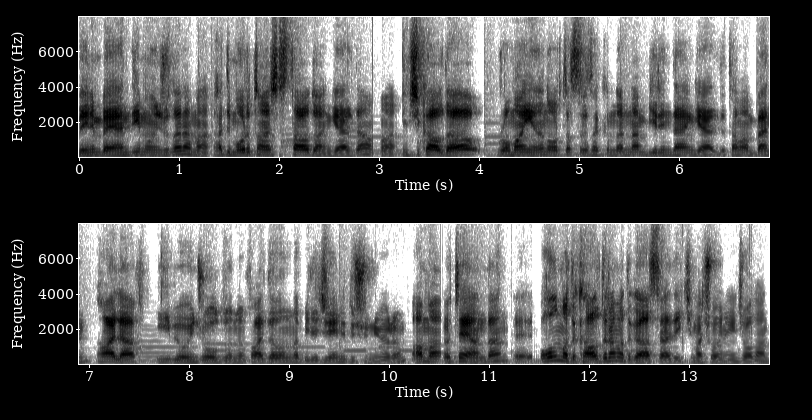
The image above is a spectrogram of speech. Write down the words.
benim beğendiğim oyuncular ama hadi Morutan Stau'dan geldi ama Çinçikal daha Romanya'nın orta sıra takımlarından birinden geldi. Tamam ben hala iyi bir oyuncu olduğunu, faydalanabileceğini düşünüyorum. Ama öte yandan e, olmadı kaldıramadı Galatasaray'da iki maç oynayınca olan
